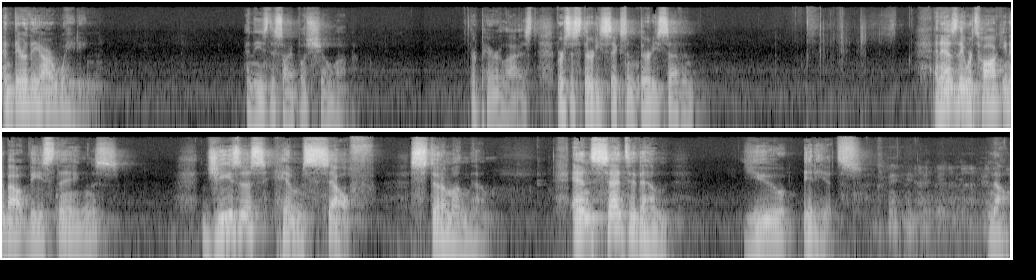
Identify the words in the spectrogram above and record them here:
And there they are waiting. And these disciples show up. They're paralyzed. Verses 36 and 37. And as they were talking about these things, Jesus himself stood among them and said to them, You idiots. No.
